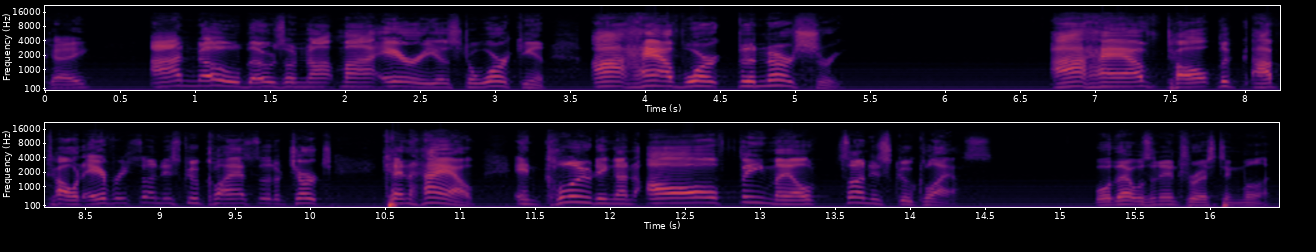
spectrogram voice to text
Okay? I know those are not my areas to work in. I have worked the nursery. I have taught the I've taught every Sunday school class that a church can have, including an all-female Sunday school class. Boy, that was an interesting month.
